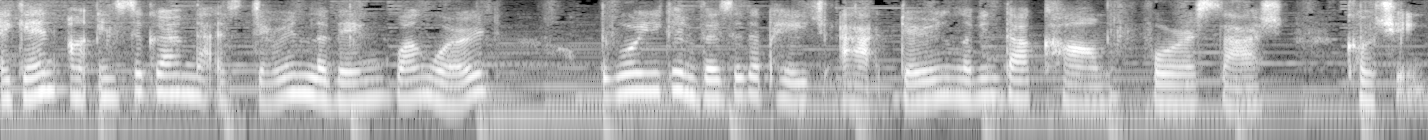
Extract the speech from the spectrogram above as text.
Again, on Instagram, that is Daring Living, one word, or you can visit the page at daringliving.com forward slash coaching.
